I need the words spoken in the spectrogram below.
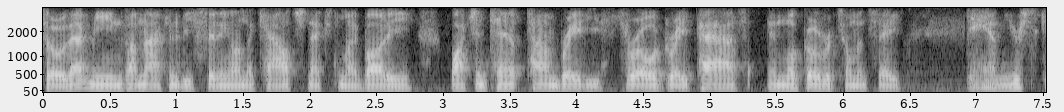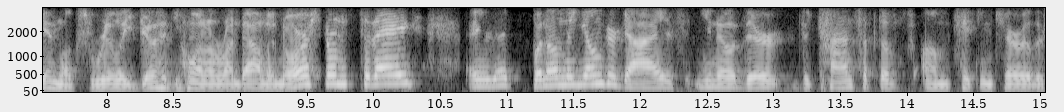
so that means I'm not going to be sitting on the couch next to my buddy watching T- Tom Brady throw a great pass and look over to him and say, "Damn, your skin looks really good. You want to run down to Nordstrom's today?" But on the younger guys, you know, they're the concept of um, taking care of their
